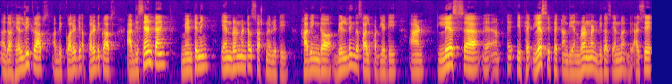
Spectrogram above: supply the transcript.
uh, the healthy crops or the quality quality crops at the same time maintaining environmental sustainability having the building the soil fertility and less uh, uh, effect less effect on the environment because I say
